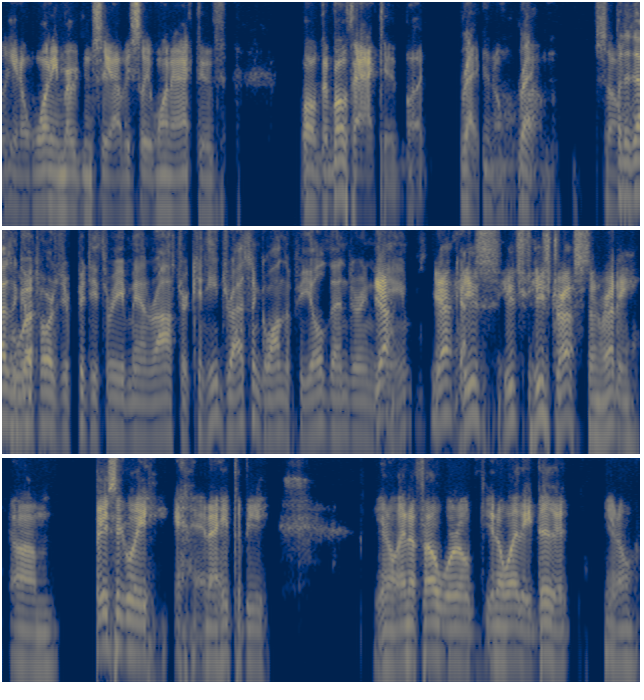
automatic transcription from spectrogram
you know, one emergency, obviously, one active. Well, they're both active, but Right, you know, right. Um, so, but it doesn't go towards your 53 man roster. Can he dress and go on the field then during the Yeah. game? Yeah, Yeah. he's he's he's dressed and ready. Um, basically, and I hate to be, you know, NFL world. You know why they did it. You know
